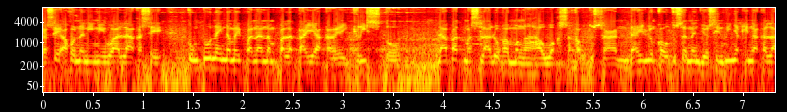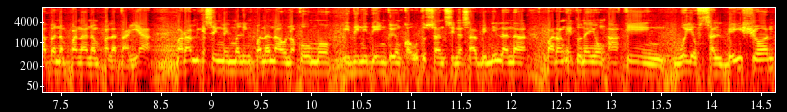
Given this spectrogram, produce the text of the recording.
Kasi ako naniniwala kasi kung tunay na may pananampalataya ka kay Kristo, dapat mas lalo kang mga hawak sa kautusan. Dahil yung kautusan ng Diyos, hindi niya kinakalaban ng pananampalataya. Marami kasing may maling pananaw na kung mo idinidiin ko yung kautusan, sinasabi nila na parang ito na yung aking way of salvation,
